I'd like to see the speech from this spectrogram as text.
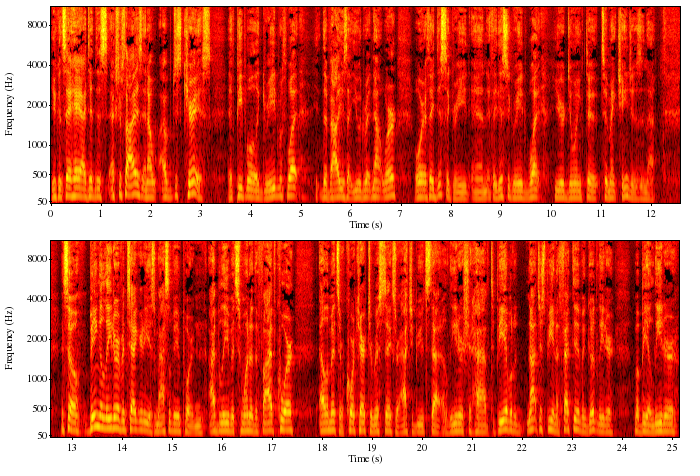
you can say, "Hey, I did this exercise," and I, I'm just curious if people agreed with what the values that you had written out were, or if they disagreed, and if they disagreed, what you're doing to to make changes in that. And so, being a leader of integrity is massively important. I believe it's one of the five core elements or core characteristics or attributes that a leader should have to be able to not just be an effective and good leader, but be a leader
